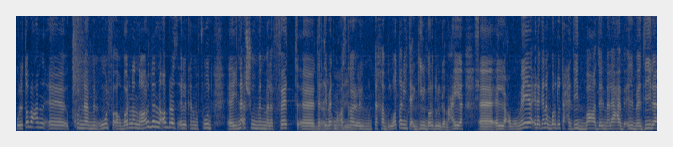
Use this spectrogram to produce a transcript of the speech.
واللي طبعا آه، كنا بنقول في أخبارنا النهارده إن أبرز اللي كان المفروض آه، يناقشوا من ملفات آه، ترتيبات. معسكر المنتخب الوطني تأجيل برضو الجمعية العمومية. إلى جانب برضو تحديد بعض الملاعب البديلة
